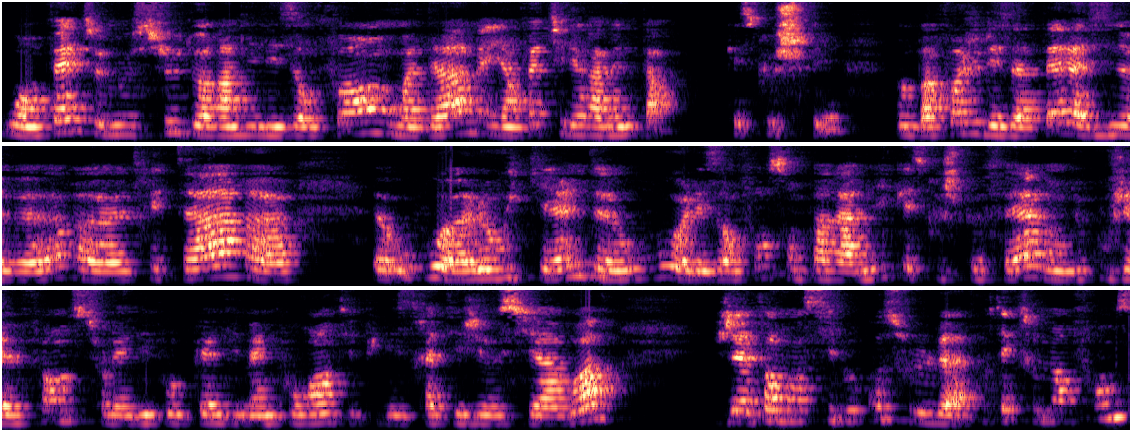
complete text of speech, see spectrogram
où en fait monsieur doit ramener les enfants ou madame et en fait il les ramène pas. Qu'est-ce que je fais? Donc parfois j'ai des appels à 19h très tard ou le week-end où les enfants sont pas ramenés, qu'est-ce que je peux faire? Donc du coup j'informe sur les dépôts pleins des mains courantes et puis les stratégies aussi à avoir. J'informe aussi beaucoup sur la protection de l'enfance.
